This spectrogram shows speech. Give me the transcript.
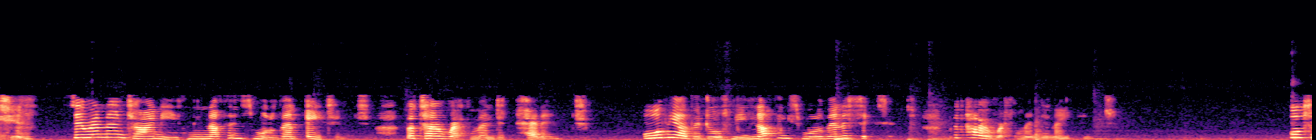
Information. Syrian and Chinese need nothing smaller than 8 inch, but are recommended 10 inch. All the other dwarfs need nothing smaller than a 6 inch, but I recommend an 8 inch. Also,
